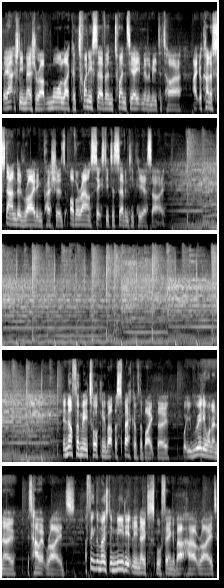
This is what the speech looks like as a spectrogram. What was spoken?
they actually measure up more like a 27, 28 millimeter tyre at your kind of standard riding pressures of around 60 to 70 PSI. Enough of me talking about the spec of the bike though, what you really want to know is how it rides. I think the most immediately noticeable thing about how it rides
